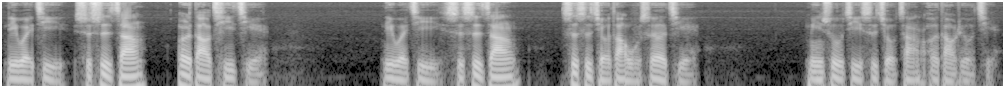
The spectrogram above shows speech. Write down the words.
利未记十四章二到七节，利未记十四章四十九到五十二节，民数记十九章二到六节。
